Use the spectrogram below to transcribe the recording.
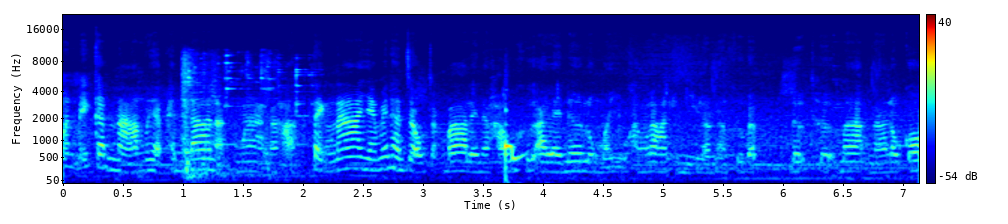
มันไม่กันน้ำเลยอะแพนด้าหนักมากนะคะ แต่งหน้ายังไม่ทันจะออกจากบ้านเลยนะคะก็คืออายไลเนอร์ลงมาอยู่ข้างล่างอีกนี้แล้วนะ คือแบบเลอะเทอะมากนะ แล้วก็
